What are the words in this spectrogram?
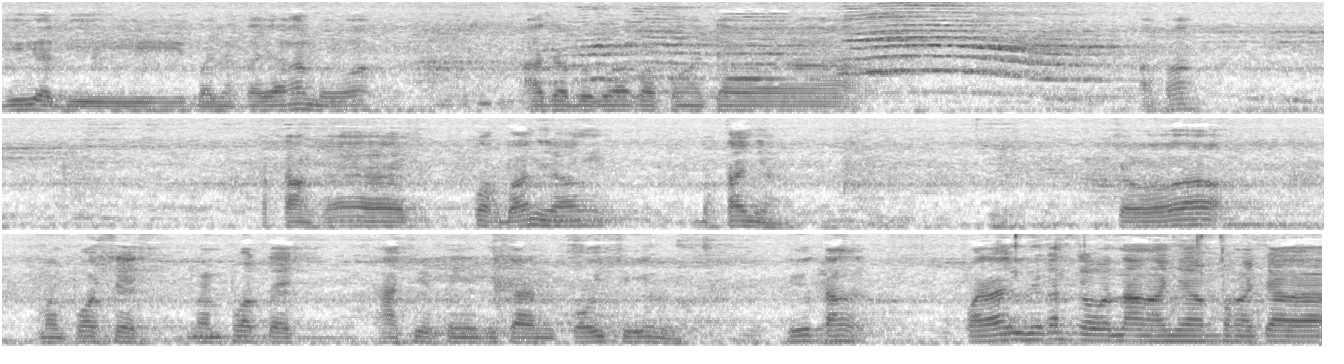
dilihat di banyak tayangan bahwa ada beberapa pengacara apa tersangka eh, korban yang bertanya. Seolah memproses memprotes hasil penyidikan polisi ini itu tang- padahal ini kan kewenangannya pengacara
